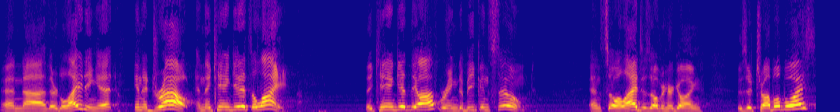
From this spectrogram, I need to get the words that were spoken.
And uh, they're lighting it in a drought, and they can't get it to light. They can't get the offering to be consumed. And so Elijah's over here going, Is there trouble, boys?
